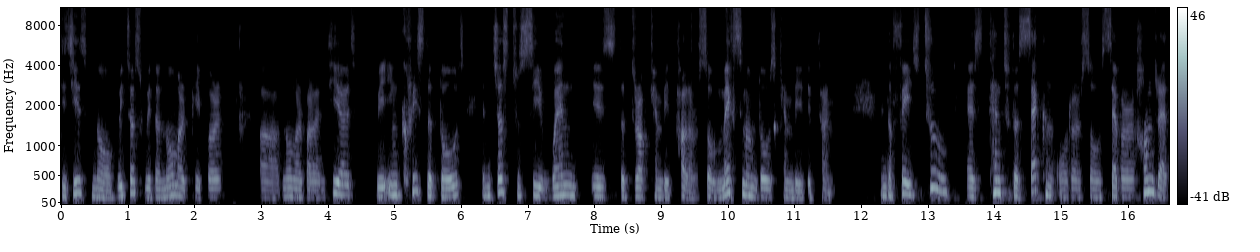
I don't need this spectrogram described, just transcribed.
disease. No, we just with the normal people, uh, normal volunteers, we increase the dose and just to see when is the drug can be tolerated. So maximum dose can be determined. And the phase two is 10 to the second order, so several hundred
